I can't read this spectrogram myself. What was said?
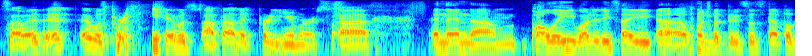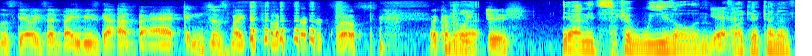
so it it it was pretty. It was I found it pretty humorous. Uh, and then um, Paulie, what did he say uh, when Madusa stepped on the scale? He said, "Baby's got back," and just making fun of her. So a complete Yeah. douche. Yeah, and it's such a weasel and Yeah. like a kind of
